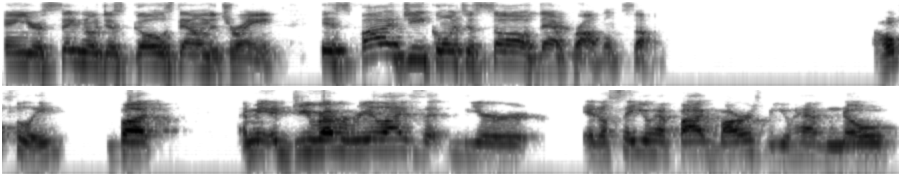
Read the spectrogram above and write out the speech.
and your signal just goes down the drain, is 5G going to solve that problem some? Hopefully. But I mean, do you ever realize that you're it'll say you have five bars, but you have no,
